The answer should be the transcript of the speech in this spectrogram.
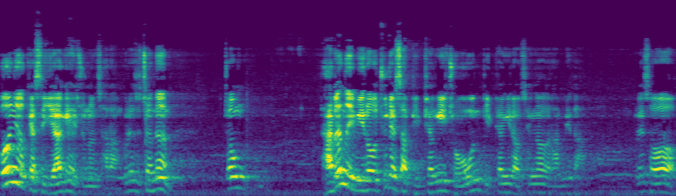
번역해서 이야기해 주는 사람. 그래서 저는 좀 다른 의미로 주례사 비평이 좋은 비평이라고 생각을 합니다. 그래서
